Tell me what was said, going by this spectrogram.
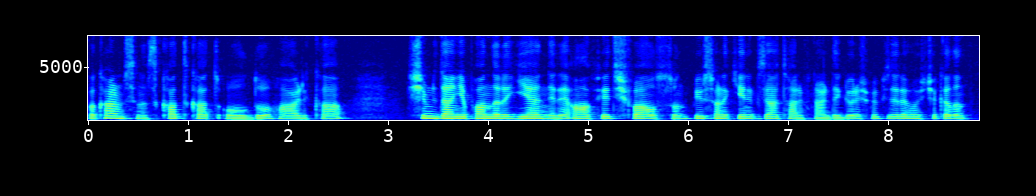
Bakar mısınız? Kat kat oldu. Harika. Şimdiden yapanlara, yiyenlere afiyet şifa olsun. Bir sonraki yeni güzel tariflerde görüşmek üzere. Hoşçakalın.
